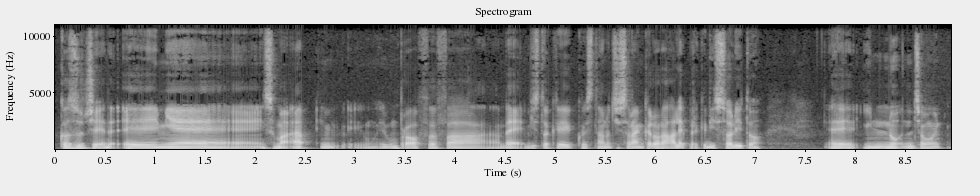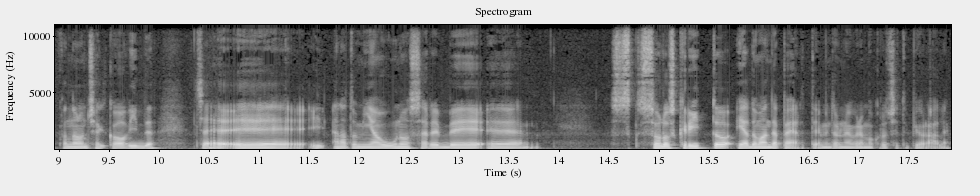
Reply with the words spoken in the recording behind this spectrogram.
Cosa succede? Eh, è, insomma, ah, un prof fa, beh, visto che quest'anno ci sarà anche l'orale, perché di solito eh, no, diciamo, quando non c'è il covid, cioè, eh, anatomia 1 sarebbe eh, solo scritto e a domande aperte, mentre noi avremo crocette più orale.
